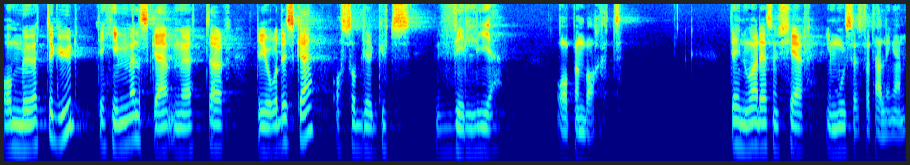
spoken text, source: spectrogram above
og møte Gud. Det himmelske møter det jordiske, og så blir Guds vilje åpenbart. Det er noe av det som skjer i Moses-fortellingen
